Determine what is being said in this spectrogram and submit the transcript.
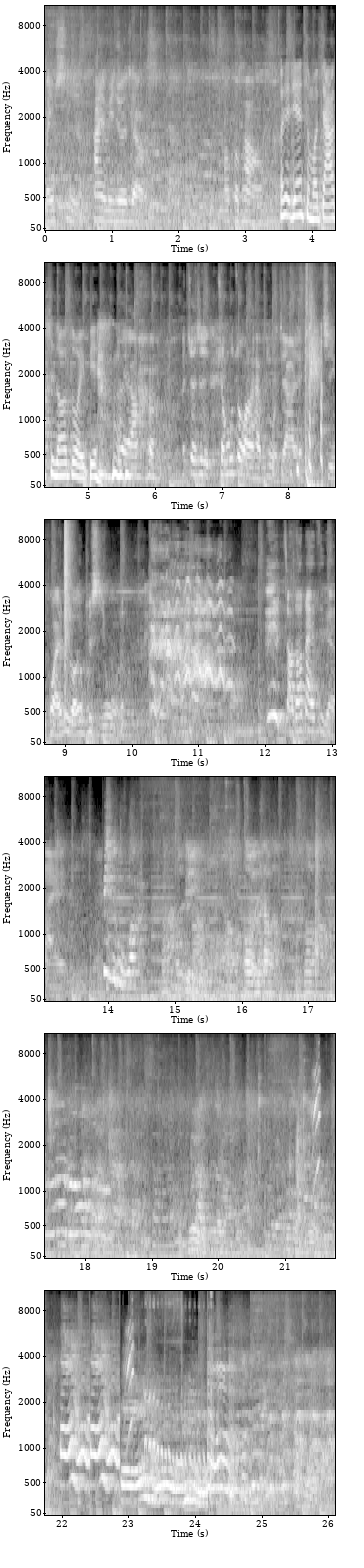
没事，拍 MV 就是这样，好可怕哦。而且今天什么家事都要做一遍。对啊，就是全部做完了，还不是我家嘞？奇怪，绿王又不洗我了。早知道带自己的来。壁虎啊！壁虎哦，我知道了。不想没有呼叫。哎呦哎呦！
